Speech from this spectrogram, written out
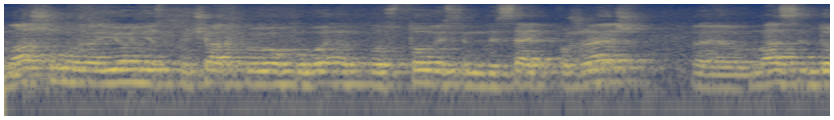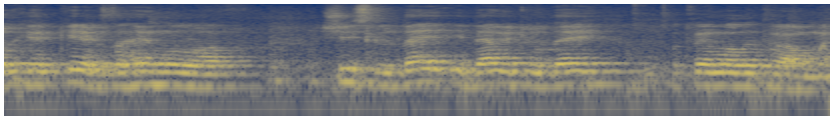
В нашому районі з початку року виникло 180 пожеж, е, внаслідок яких загинуло 6 людей і 9 людей отримали травми.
